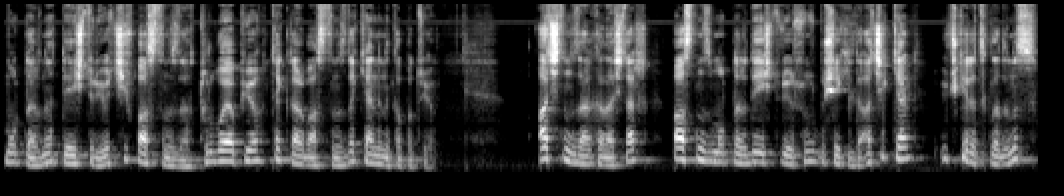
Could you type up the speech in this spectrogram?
modlarını değiştiriyor. Çift bastığınızda turbo yapıyor. Tekrar bastığınızda kendini kapatıyor. Açtınız arkadaşlar. Bastığınız modları değiştiriyorsunuz. Bu şekilde açıkken 3 kere tıkladınız.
